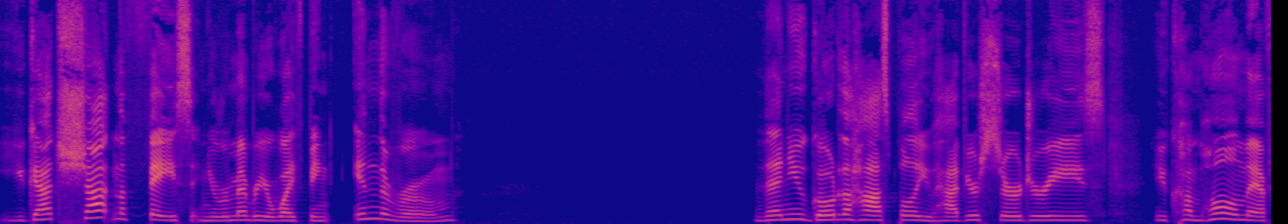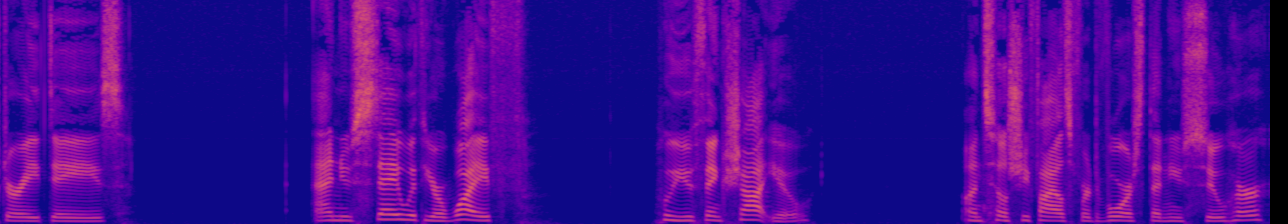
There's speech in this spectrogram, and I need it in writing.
you got shot in the face and you remember your wife being in the room, then you go to the hospital, you have your surgeries, you come home after eight days, and you stay with your wife, who you think shot you, until she files for divorce, then you sue her.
